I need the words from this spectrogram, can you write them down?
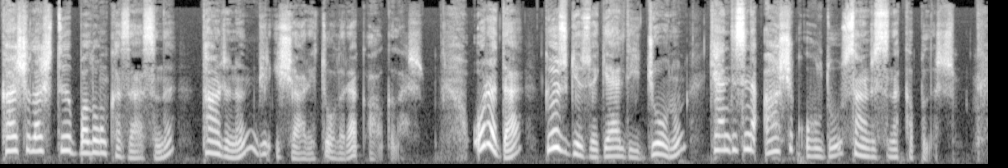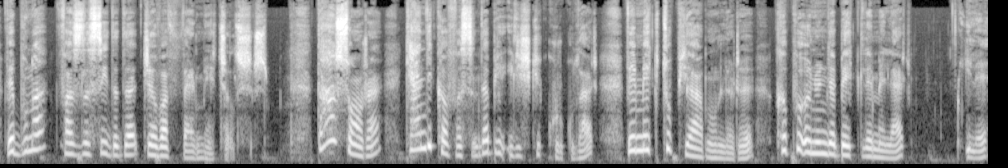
karşılaştığı balon kazasını Tanrı'nın bir işareti olarak algılar. Orada göz göze geldiği Joe'nun kendisine aşık olduğu sanrısına kapılır ve buna fazlasıyla da cevap vermeye çalışır. Daha sonra kendi kafasında bir ilişki kurgular ve mektup yağmurları, kapı önünde beklemeler ile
